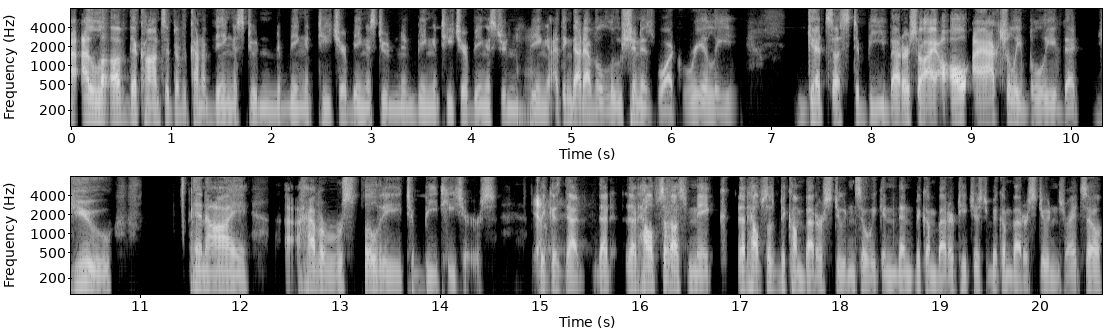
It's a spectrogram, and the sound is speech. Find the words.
I- I love the concept of kind of being a student and being a teacher, being a student and being a teacher, being a student, Mhm. being. I think that evolution is what really gets us to be better. So I, all, I actually believe that you and I uh, have a responsibility to be teachers Yeah. because that that that helps us make that helps us become better students so we can then become better teachers to become better students right so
